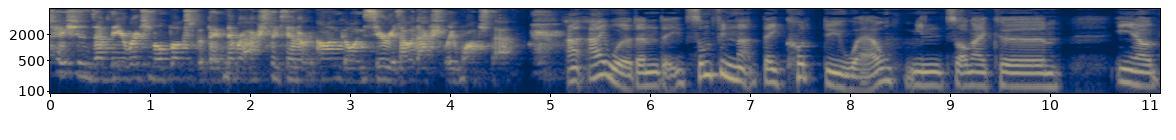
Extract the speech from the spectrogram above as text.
adaptations of the original books, but they've never actually done an ongoing series. I would actually watch that. I, I would, and it's something that they could do well. I mean, sort of like, um, you know,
